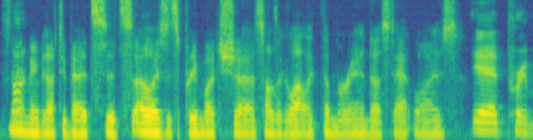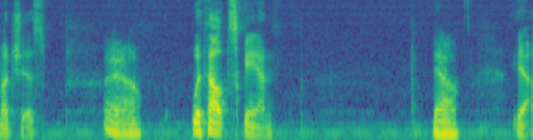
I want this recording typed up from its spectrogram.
It's Yeah, not. maybe not too bad. It's it's otherwise it's pretty much uh, sounds like a lot like the Miranda stat wise. It pretty much is Yeah, without scan. yeah. Yeah,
